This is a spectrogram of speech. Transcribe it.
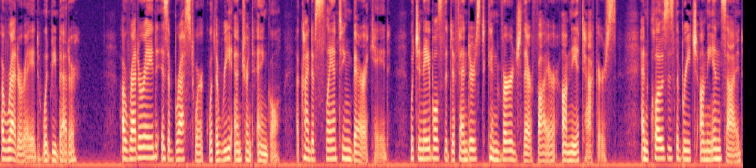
A retirade would be better. A retirade is a breastwork with a re-entrant angle, a kind of slanting barricade, which enables the defenders to converge their fire on the attackers, and closes the breach on the inside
